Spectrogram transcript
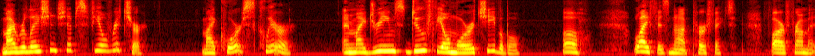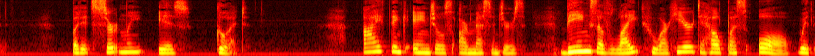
My relationships feel richer, my course clearer, and my dreams do feel more achievable. Oh, life is not perfect, far from it, but it certainly is good. I think angels are messengers beings of light who are here to help us all with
